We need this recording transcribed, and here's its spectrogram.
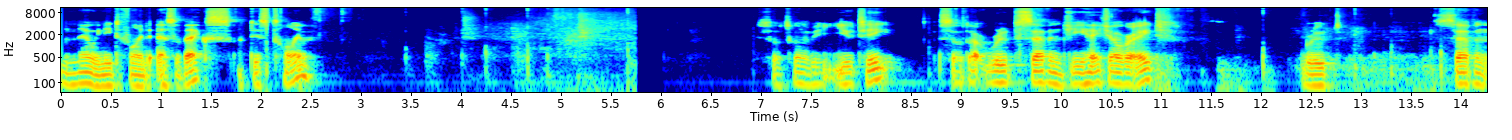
So now we need to find s of x at this time. So it's going to be ut. So that root 7 gh over 8 root 7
